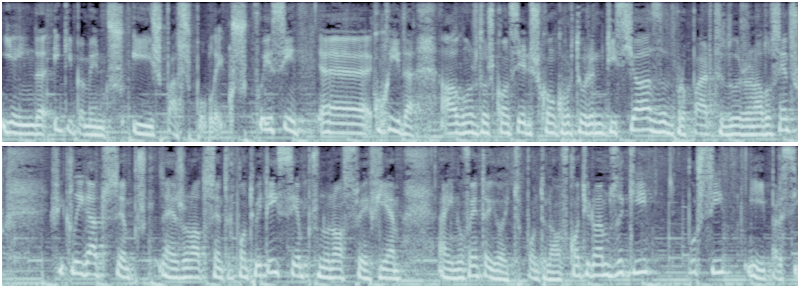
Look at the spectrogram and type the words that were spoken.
e ainda equipamentos e espaços públicos. Foi assim a corrida a alguns dos conselhos com cobertura noticiosa por parte do Jornal do Centro. Fique ligado sempre em jornaldocentro.pt e sempre no nosso FM em 98.9. Continuamos aqui por si e para si.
